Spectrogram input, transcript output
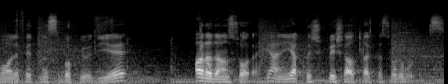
muhalefet nasıl bakıyor diye. Aradan sonra yani yaklaşık 5-6 dakika sonra buradayız.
